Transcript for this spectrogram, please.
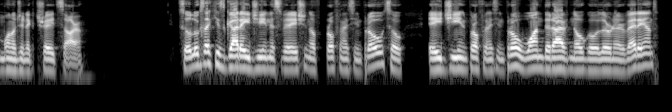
monogenic traits are. So it looks like he's got a gene this variation of Prophenicin Pro. So a gene Prophenicin Pro, one derived no-go learner variant.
